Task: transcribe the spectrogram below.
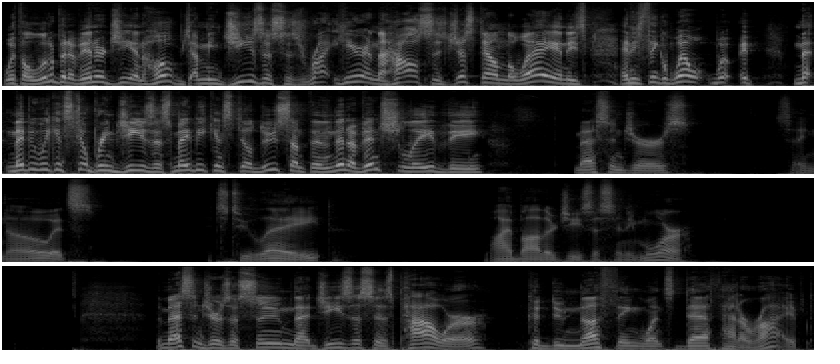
with a little bit of energy and hope. I mean, Jesus is right here, and the house is just down the way, and he's and he's thinking, well, it, maybe we can still bring Jesus. Maybe he can still do something. And then eventually, the messengers say, no, it's it's too late. Why bother Jesus anymore? The messengers assume that Jesus' power could do nothing once death had arrived.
